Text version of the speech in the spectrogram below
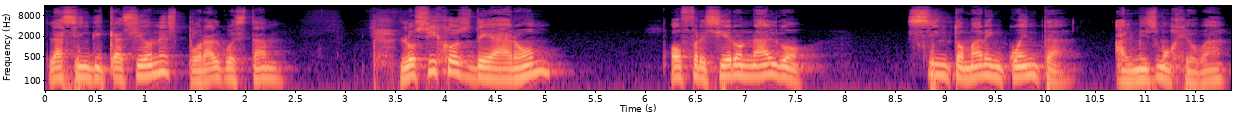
las indicaciones por algo están. Los hijos de Aarón ofrecieron algo sin tomar en cuenta al mismo Jehová,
